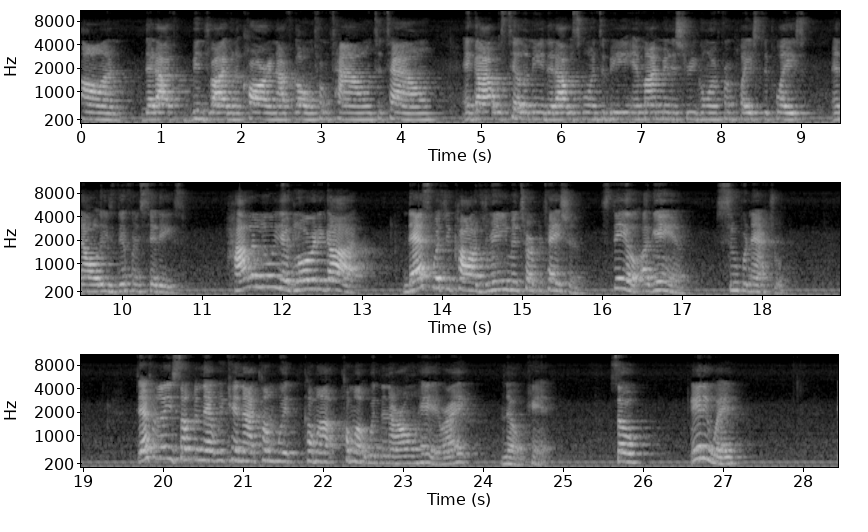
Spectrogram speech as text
on that I've been driving a car and I've gone from town to town and God was telling me that I was going to be in my ministry going from place to place in all these different cities. Hallelujah, glory to God. That's what you call dream interpretation. Still, again, supernatural. Definitely something that we cannot come with come up come up with in our own head, right? No, can't. So, anyway,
